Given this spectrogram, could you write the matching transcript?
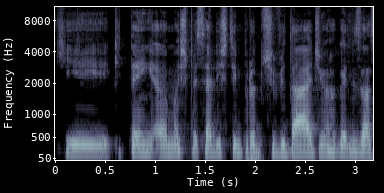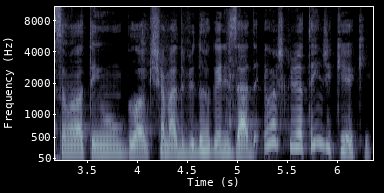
que, que tem é uma especialista em produtividade, em organização. Ela tem um blog chamado Vida Organizada. Eu acho que já tem de quê aqui?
